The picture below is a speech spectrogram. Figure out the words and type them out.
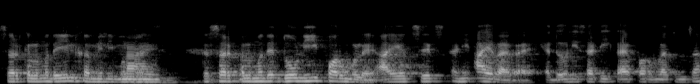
सर्कलमध्ये येईल का मिनिमम तर सर्कलमध्ये दोन्ही फॉर्म्युले आय एक्स एक्स आणि आय वाय वाय या दोन्हीसाठी काय फॉर्म्युला तुमचा?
